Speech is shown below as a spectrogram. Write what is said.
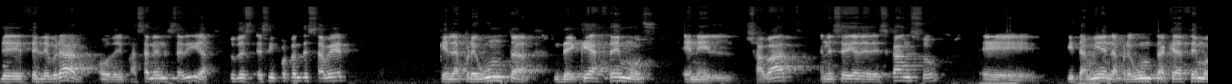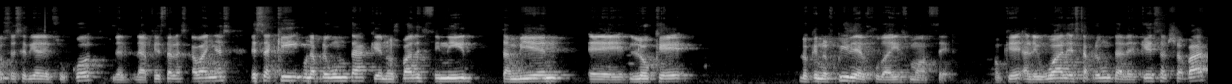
celebrar o de pasar en ese día. Entonces, es importante saber que la pregunta de qué hacemos en el Shabbat, en ese día de descanso, eh, y también la pregunta qué hacemos ese día de Sukkot, de la fiesta de las cabañas, es aquí una pregunta que nos va a definir también eh, lo, que, lo que nos pide el judaísmo hacer. ¿okay? Al igual, esta pregunta de qué es el Shabbat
